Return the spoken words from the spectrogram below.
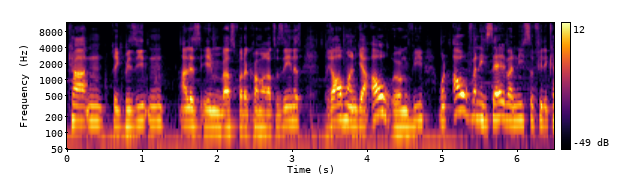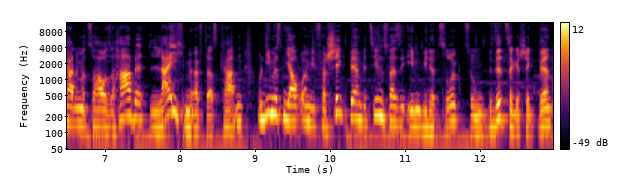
Karten, Requisiten, alles eben was vor der Kamera zu sehen ist, braucht man ja auch irgendwie. Und auch wenn ich selber nicht so viele Karten immer zu Hause habe, leihe ich mir öfters Karten und die müssen ja auch irgendwie verschickt werden, beziehungsweise eben wieder zurück zum Besitzer geschickt werden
